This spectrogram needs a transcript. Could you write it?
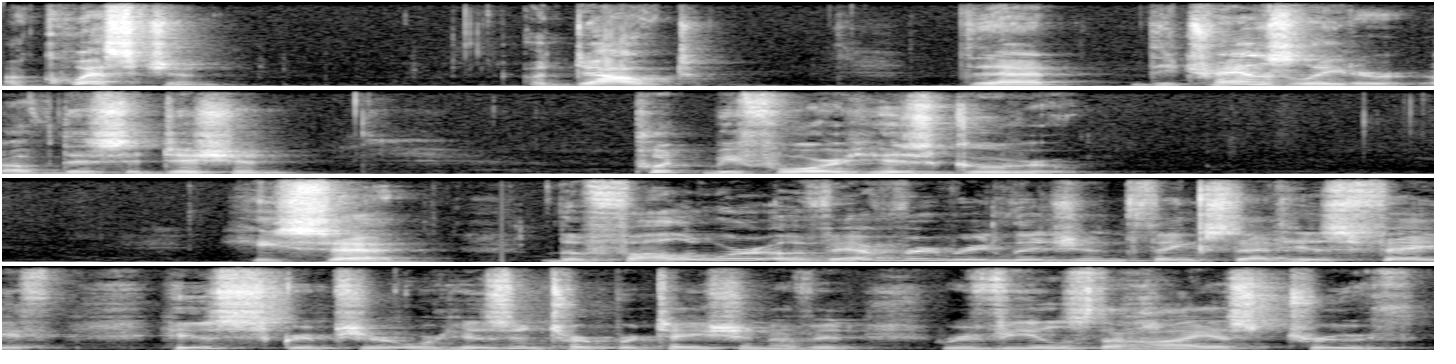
a question, a doubt that the translator of this edition put before his guru. He said, The follower of every religion thinks that his faith his scripture or his interpretation of it reveals the highest truth,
